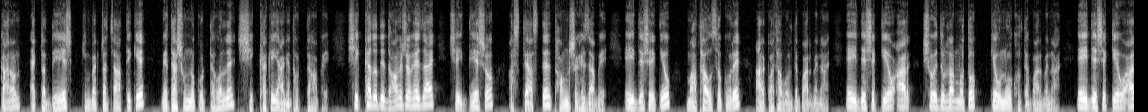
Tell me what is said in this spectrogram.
কারণ একটা দেশ কিংবা একটা জাতিকে মেধাশূন্য করতে হলে শিক্ষাকেই আগে ধরতে হবে। শিক্ষা যদি ধ্বংস হয়ে যায়, সেই দেশও আস্তে আস্তে ধ্বংস হয়ে যাবে। এই দেশে কেউ মাথা উঁচু করে আর কথা বলতে পারবে না। এই দেশে কেউ আর শহীদুল্লাহর মতো কেউ লোক হতে পারবে না। এই দেশে কেউ আর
